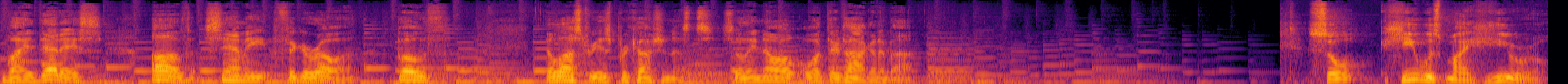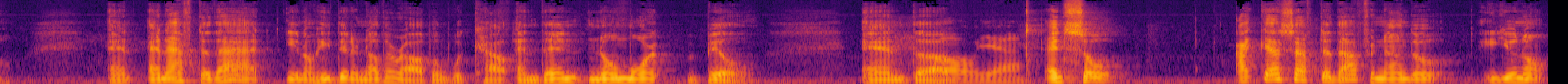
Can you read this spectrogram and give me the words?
Valladares of Sammy Figueroa, both illustrious percussionists, so they know what they're talking about. So he was my hero. And and after that, you know, he did another album with Cal and then No More Bill. And uh, Oh yeah. and so I guess after that, Fernando, you know,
